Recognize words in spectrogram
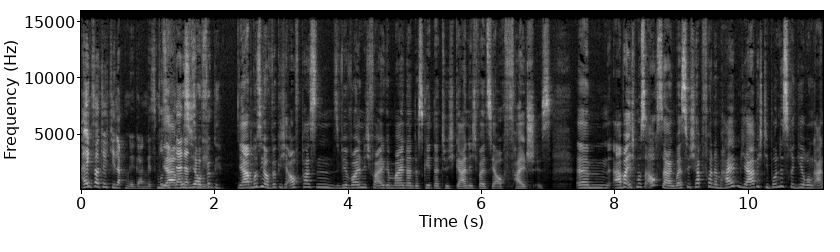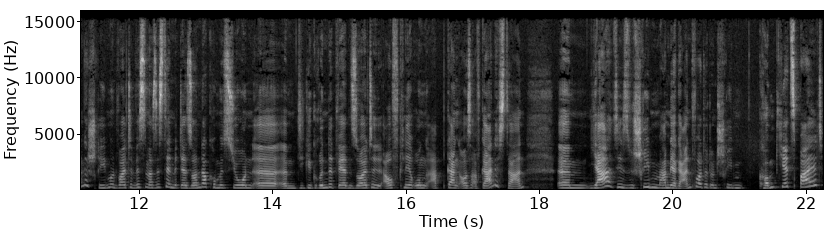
einfach durch die Lappen gegangen ist. Muss ja, ich leider muss ich auch wirklich, ja, muss ich auch wirklich aufpassen. Wir wollen nicht verallgemeinern, das geht natürlich gar nicht, weil es ja auch falsch ist. Ähm, aber ich muss auch sagen, weißt du, ich habe vor einem halben Jahr habe ich die Bundesregierung angeschrieben und wollte wissen, was ist denn mit der Sonderkommission, äh, ähm, die gegründet werden sollte, Aufklärung, Abgang aus Afghanistan. Ähm, ja, sie schrieben, haben ja geantwortet und schrieben, kommt jetzt bald.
